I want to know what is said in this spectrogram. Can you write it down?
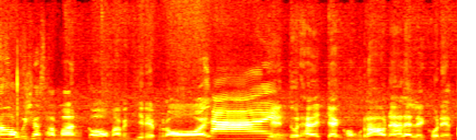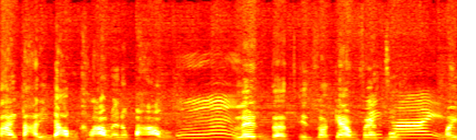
9 วิชาสามัญก็ออกมาเป็นที่เรียบร้อย ใช่เห็นตัวแทนแก๊งของเรานะหลายๆคนเนี่ยใต้ตาที่ดำคล้ำเลยน้องป่าม อืม เล่นแต่อินสตาแกรมเฟซบุ๊กไม่ไม่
